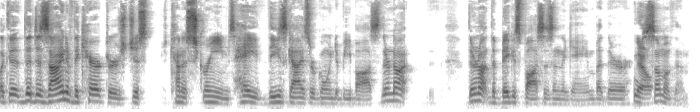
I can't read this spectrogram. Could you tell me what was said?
Like the the design of the characters just kind of screams, "Hey, these guys are going to be boss." They're not they're not the biggest bosses in the game, but they're No. some of them.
